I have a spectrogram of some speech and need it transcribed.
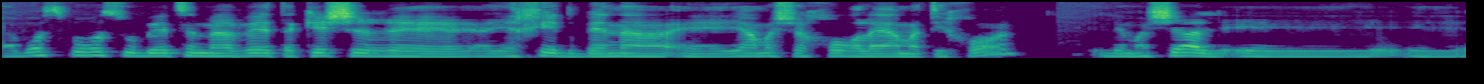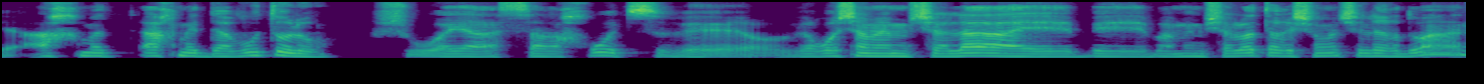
הבוספורוס הוא בעצם מהווה את הקשר uh, היחיד בין הים השחור לים התיכון. למשל uh, אחמד, אחמד דאבוטולו שהוא היה שר החוץ וראש הממשלה בממשלות הראשונות של ארדואן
